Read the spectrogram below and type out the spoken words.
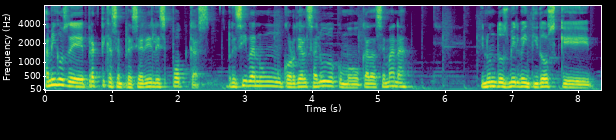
Amigos de Prácticas Empresariales Podcast, reciban un cordial saludo como cada semana en un 2022 que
